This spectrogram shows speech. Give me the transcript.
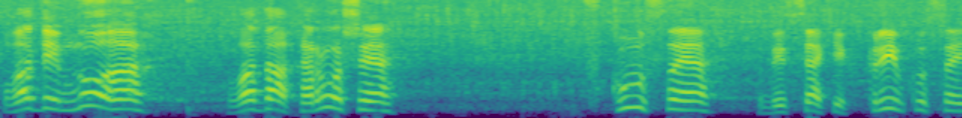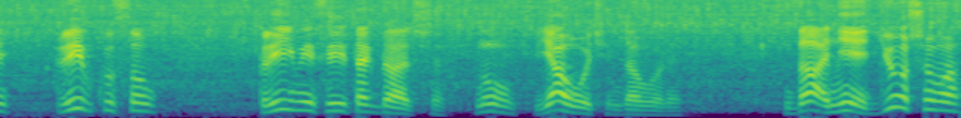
Воды много, вода хорошая, вкусная, без всяких привкусов, привкусов, примесей и так дальше. Ну, я очень доволен. Да, не дешево,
